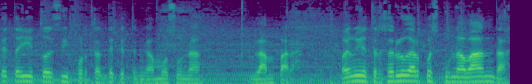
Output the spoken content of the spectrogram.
detallito, es importante que tengamos una lámpara. Bueno, y en tercer lugar, pues una banda.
